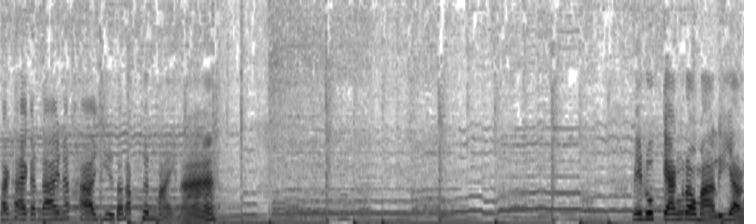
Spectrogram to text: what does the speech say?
ทักทายกันได้นะคะยินดีต้อนรับเพื่อนใหม่นะไม่รู้แก๊งเรามาหรือยัง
